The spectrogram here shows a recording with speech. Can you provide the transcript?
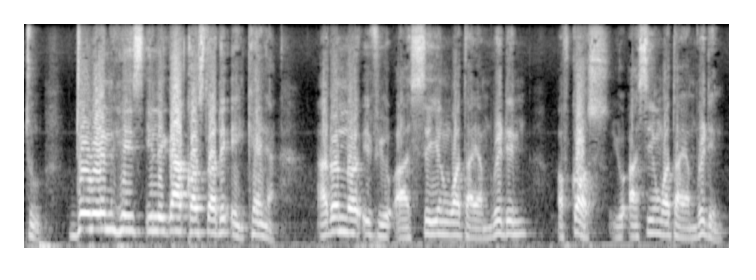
to during his illegal custody in Kenya. I don't know if you are seeing what I am reading. Of course, you are seeing what I am reading.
